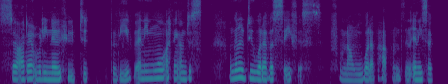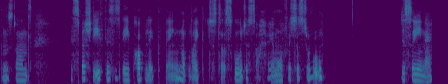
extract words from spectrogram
So I don't really know who to believe anymore. I think I'm just I'm gonna do whatever's safest from now on, whatever happens in any circumstance, especially if this is a public thing, not like just at school, just at home, or if it's just a rule. Just so you know,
